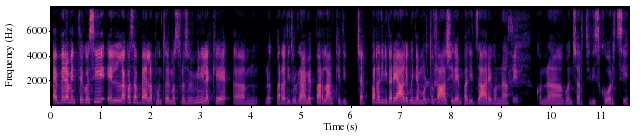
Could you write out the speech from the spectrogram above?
è veramente così e la cosa bella appunto del mostruoso femminile è che um, parla di true crime e parla anche di, cioè, parla di vita reale, quindi è molto mm-hmm. facile empatizzare con... Sì con, con certi discorsi.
